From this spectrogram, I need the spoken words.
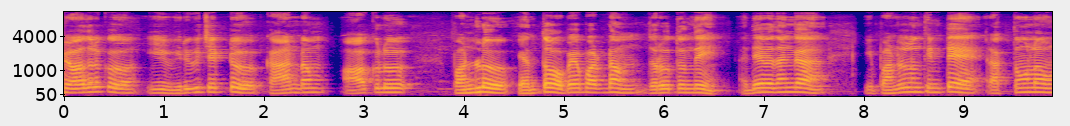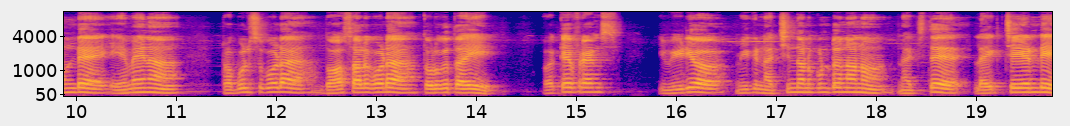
వ్యాధులకు ఈ విరుగు చెట్టు కాండం ఆకులు పండ్లు ఎంతో ఉపయోగపడడం జరుగుతుంది. అదేవిధంగా ఈ పండ్లను తింటే రక్తంలో ఉండే ఏమైనా ట్రబుల్స్ కూడా దోషాలు కూడా తొలుగుతాయి. ఓకే ఫ్రెండ్స్ ఈ వీడియో మీకు నచ్చింది అనుకుంటున్నాను. నచ్చితే లైక్ చేయండి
